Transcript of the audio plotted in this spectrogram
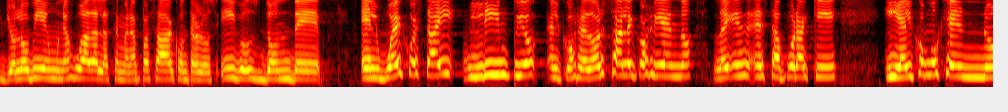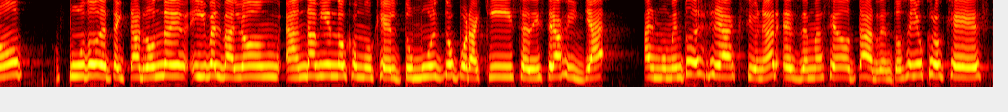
yo lo vi en una jugada la semana pasada contra los Eagles, donde el hueco está ahí limpio, el corredor sale corriendo, Leighton está por aquí y él como que no pudo detectar dónde iba el balón, anda viendo como que el tumulto por aquí, se distrajo y ya al momento de reaccionar es demasiado tarde. Entonces yo creo que es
